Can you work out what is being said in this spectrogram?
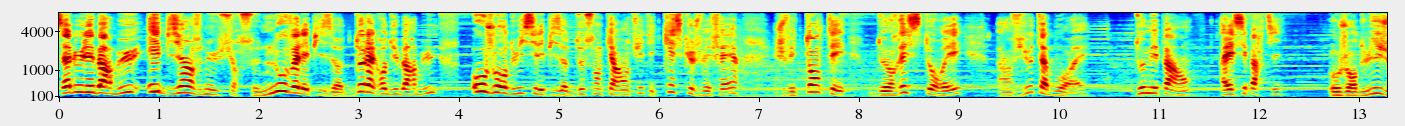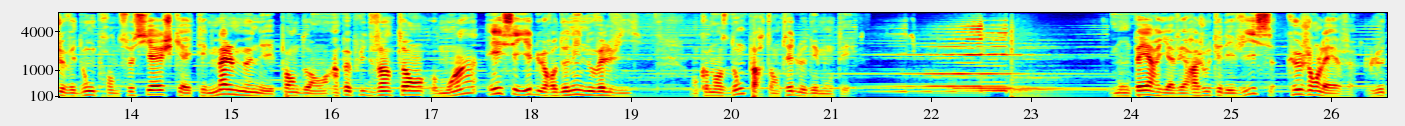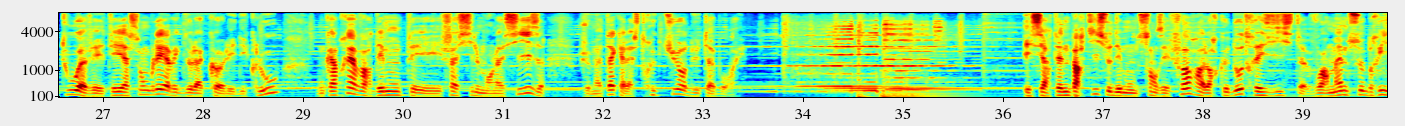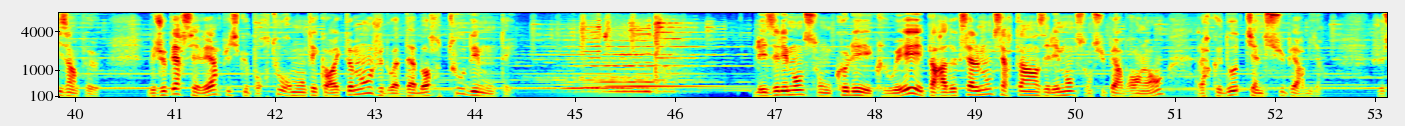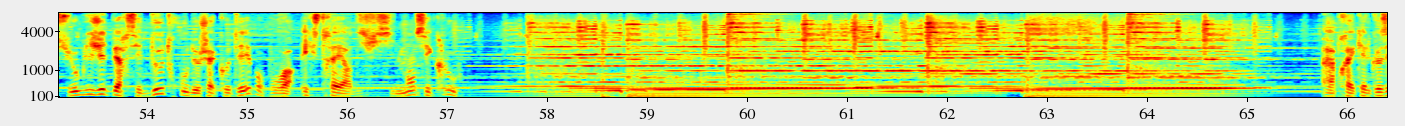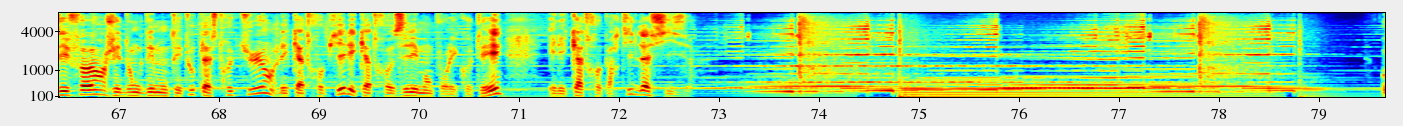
Salut les barbus et bienvenue sur ce nouvel épisode de la Grotte du Barbu. Aujourd'hui c'est l'épisode 248 et qu'est-ce que je vais faire? Je vais tenter de restaurer un vieux tabouret de mes parents. Allez c'est parti Aujourd'hui je vais donc prendre ce siège qui a été malmené pendant un peu plus de 20 ans au moins et essayer de lui redonner une nouvelle vie. On commence donc par tenter de le démonter. Mon père y avait rajouté des vis que j'enlève. Le tout avait été assemblé avec de la colle et des clous, donc après avoir démonté facilement l'assise, je m'attaque à la structure du tabouret. Et certaines parties se démontent sans effort alors que d'autres résistent, voire même se brisent un peu. Mais je persévère puisque pour tout remonter correctement, je dois d'abord tout démonter. Les éléments sont collés et cloués, et paradoxalement certains éléments sont super branlants, alors que d'autres tiennent super bien je suis obligé de percer deux trous de chaque côté pour pouvoir extraire difficilement ces clous. Après quelques efforts, j'ai donc démonté toute la structure, les quatre pieds, les quatre éléments pour les côtés, et les quatre parties de l'assise.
